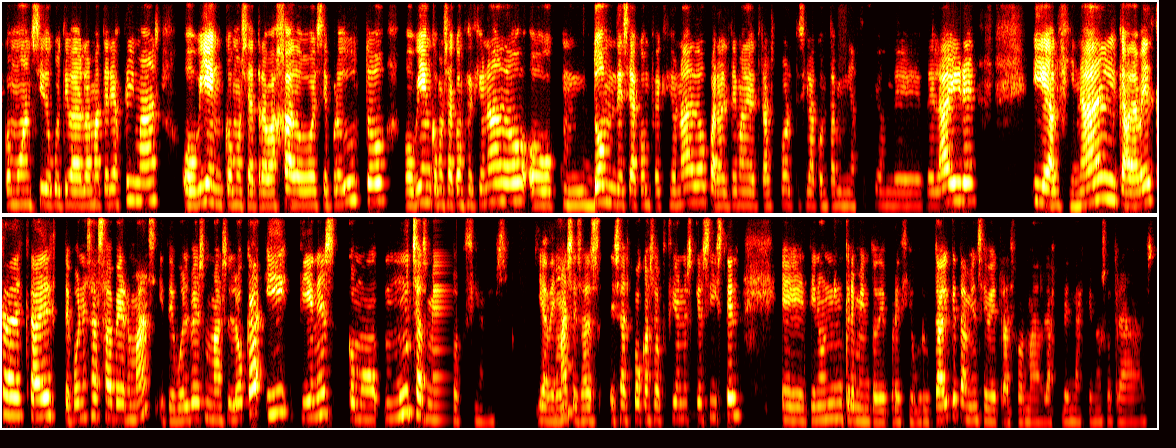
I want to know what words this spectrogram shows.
cómo han sido cultivadas las materias primas, o bien cómo se ha trabajado ese producto, o bien cómo se ha confeccionado, o mm, dónde se ha confeccionado para el tema de transportes y la contaminación del aire. Y al final, cada vez, cada vez, cada vez te pones a saber más y te vuelves más loca y tienes como muchas menos opciones y además esas, esas pocas opciones que existen eh, tienen un incremento de precio brutal que también se ve transformado en las prendas que nosotras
